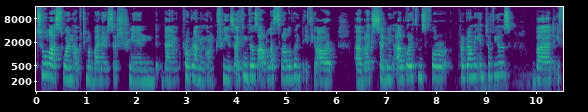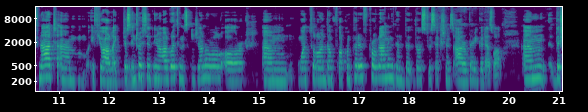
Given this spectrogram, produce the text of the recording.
two last one optimal binary search tree and dynamic programming on trees i think those are less relevant if you are uh, like studying algorithms for programming interviews. But if not um, if you are like just interested in algorithms in general or um, want to learn them for competitive programming then the, those two sections are very good as well. Um, the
